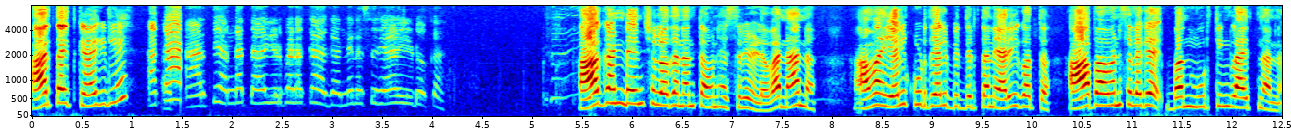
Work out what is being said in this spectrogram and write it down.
ಕಡೆ ಹ್ಞೂ ಹಾರ್ತಾಯ್ತು ಕೆಳಗಿಡ್ಲಿ? ಅಕ್ಕ ಆರ್ತಿ ಹಂಗ ತಳಗಿಡ್ಬೇಡಕ್ಕ ಗಂಡಿನ ಹೆಸರು ಹೇಳಿ ಇಡೋಕ ಆ ಗಂಡ ಏನ್ ಚಲೋ ಅದಾನಂತ ಅವನ ಹೆಸರು ಹೇಳವ ನಾನು. ಅವ ಎಲ್ಲಿ ಕುಡ್ದು ಎಲ್ಲಿ ಬಿದ್ದಿರ್ತಾನೆ ಯಾರಿಗೆ ಗೊತ್ತು? ಆ ಭಾವನ ಸಲಗೆ ಬಂದು ಮೂರು ತಿಂಗಳಾಯ್ತು ನಾನು.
